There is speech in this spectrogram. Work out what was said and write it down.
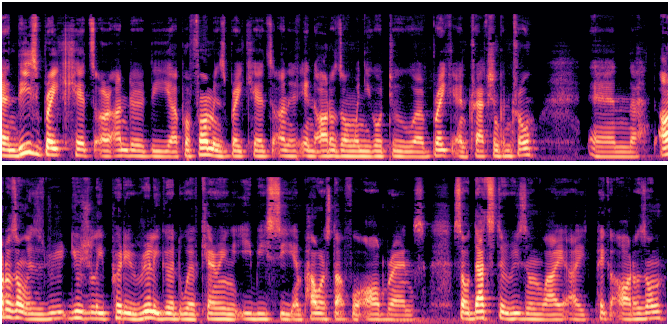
And these brake kits are under the uh, performance brake kits on, in AutoZone when you go to uh, brake and traction control and AutoZone is usually pretty really good with carrying EBC and Power Stop for all brands. So that's the reason why I pick AutoZone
